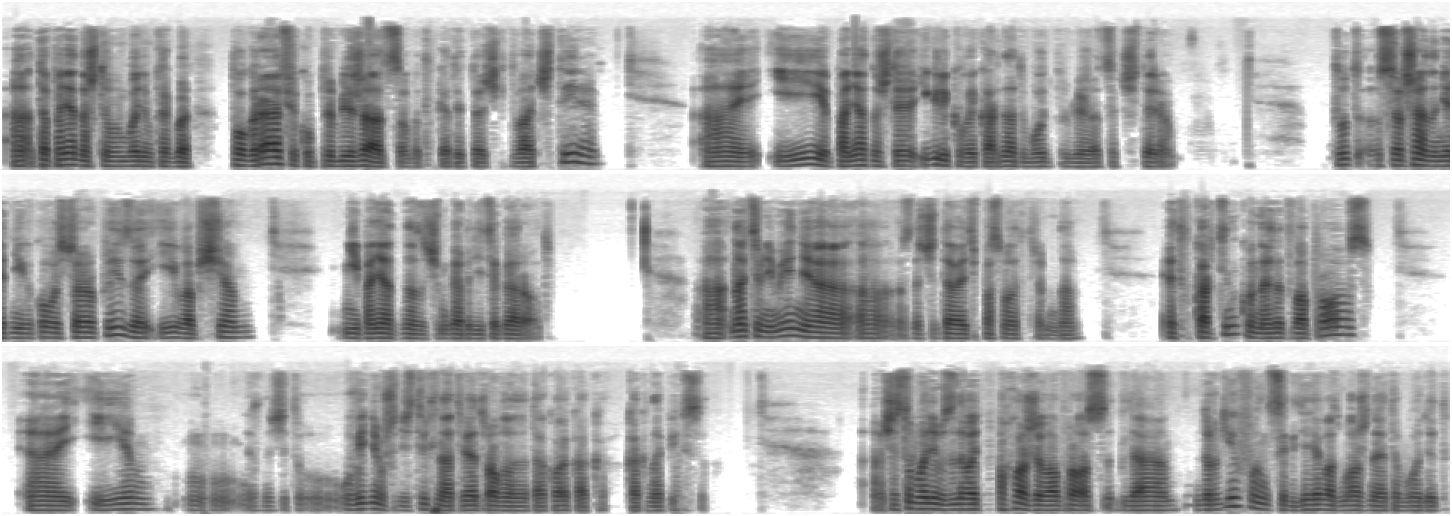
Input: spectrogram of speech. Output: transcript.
а, то понятно, что мы будем как бы по графику приближаться вот к этой точке 2, 4, и понятно, что y координаты будут приближаться к 4. Тут совершенно нет никакого сюрприза, и вообще непонятно, зачем городить огород. А, но, тем не менее, а, значит, давайте посмотрим на эту картинку, на этот вопрос, э, и значит, увидим, что действительно ответ ровно такой, как, как написано. А, сейчас мы будем задавать похожие вопросы для других функций, где, возможно, это будет,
